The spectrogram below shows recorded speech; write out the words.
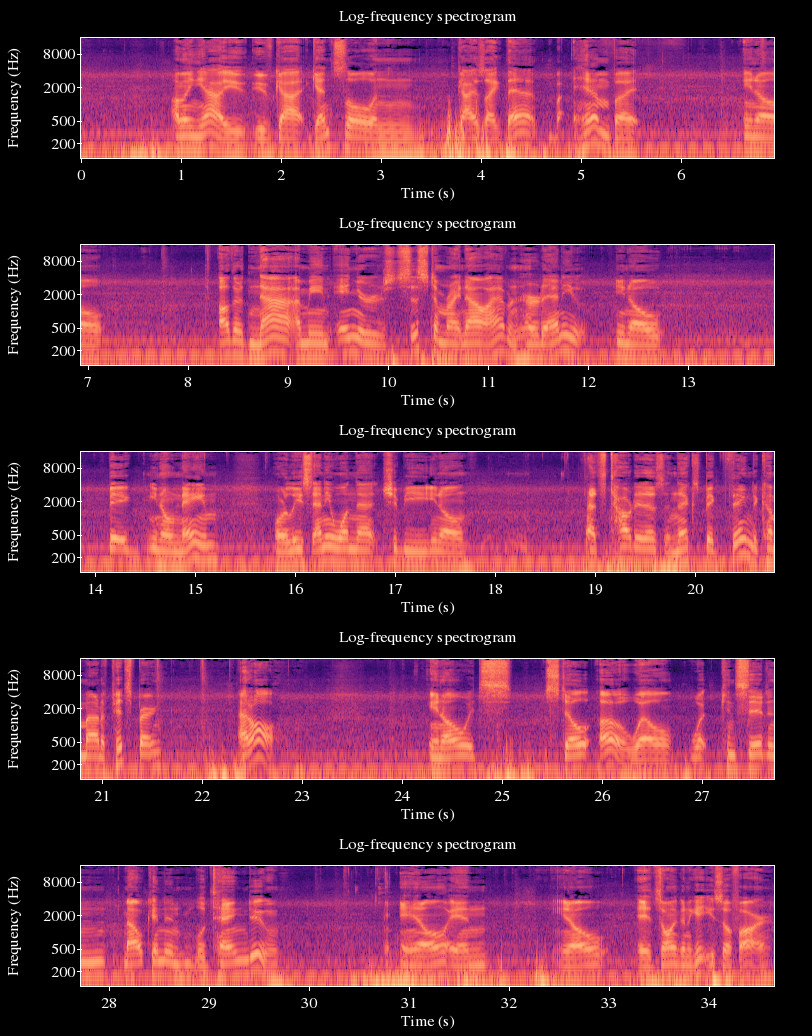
I mean, yeah, you, you've got Guentzel and guys like that, him, but you know, other than that, I mean, in your system right now, I haven't heard any, you know, big, you know, name, or at least anyone that should be, you know, that's touted as the next big thing to come out of Pittsburgh at all. You know, it's still, oh, well, what can Sid and Malkin and Letang do? You know, and, you know, it's only going to get you so far.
